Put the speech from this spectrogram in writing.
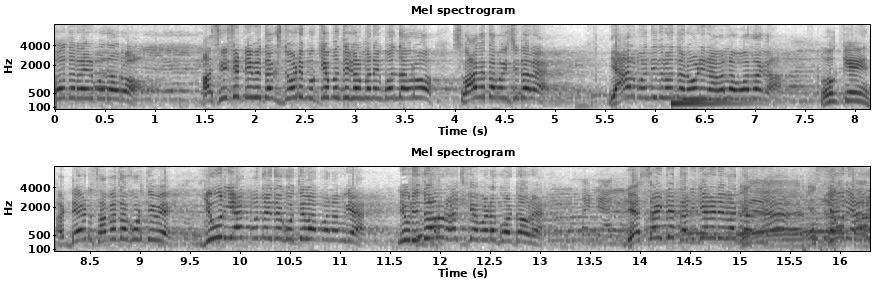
ಸೋದರ ಇರ್ಬೋದು ಅವರು. ಆ ಸಿ ಸಿ ಟಿವಿ ತಗ್ಸಿ ನೋಡಿ ಮುಖ್ಯಮಂತ್ರಿಗಳ ಮನೆಗೆ ಬಂದವರು ಸ್ವಾಗತ ಬಯಸಿದ್ದಾರೆ. ಯಾರು ಬಂದಿದ್ರು ಅಂತ ನೋಡಿ ನಾವೆಲ್ಲ ಹೋದಾಗ. ಓಕೆ. ಆ ಡೇಟ್ ಸಮೇತ ಕೊಡ್ತೀವಿ. ಇವ್ರಿಗೆ ಯಾಕೆ ಬಂದೈತೆ ಗೊತ್ತಿಲ್ಲಪ್ಪ ನಮ್ಗೆ. ಇವ್ರು ಇದ್ರೂ ರಾಜಕೀಯ ಮಾಡಕ್ ಹೊರಟವ್ರೆ. ಎಸ್ ಐ ಟಿ ತನಿಖೆ ನಡಿಬೇಕಾದ್ರೆ ಇವ್ರು ಯಾರು?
